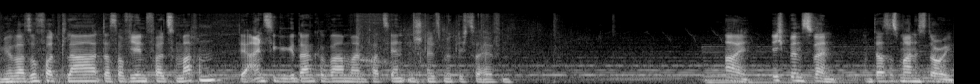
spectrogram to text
Mir war sofort klar, das auf jeden Fall zu machen. Der einzige Gedanke war, meinem Patienten schnellstmöglich zu helfen. Hi, ich bin Sven und das ist meine Story.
